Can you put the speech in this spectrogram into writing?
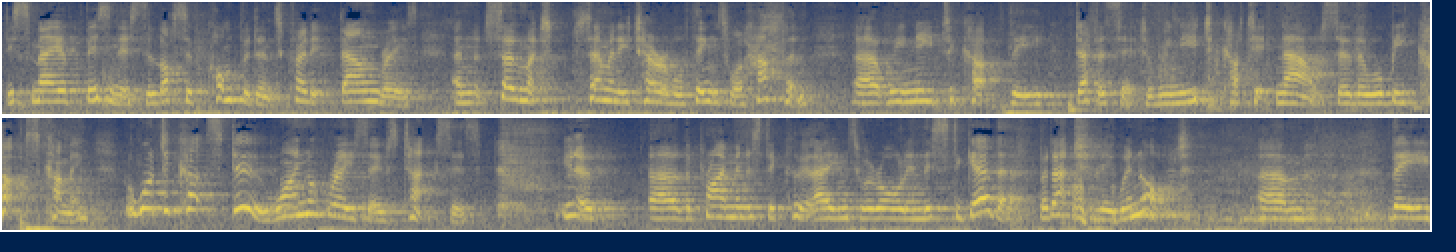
dismay of business, the loss of confidence, credit downraise, and so much, so many terrible things will happen. Uh, we need to cut the deficit, and we need to cut it now. So there will be cuts coming. But what do cuts do? Why not raise those taxes? You know, uh, the Prime Minister claims we're all in this together, but actually we're not. Um, the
